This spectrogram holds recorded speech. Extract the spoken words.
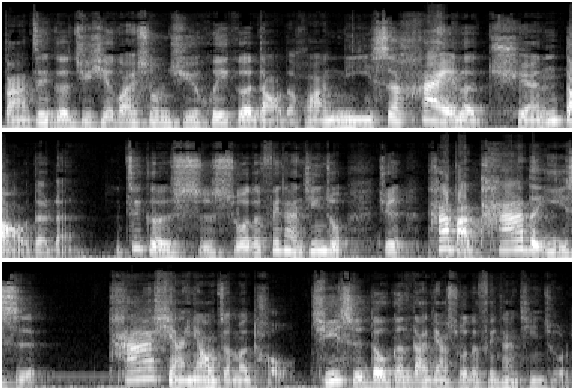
把这个巨蟹怪送去辉格岛的话，你是害了全岛的人。这个是说的非常清楚，就是他把他的意思，他想要怎么投，其实都跟大家说的非常清楚了。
